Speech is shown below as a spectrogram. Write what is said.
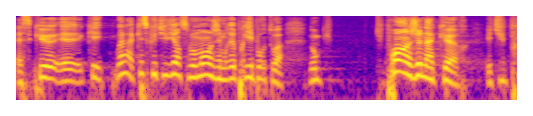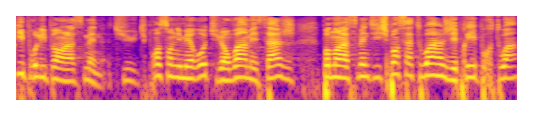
Est-ce que, euh, voilà, qu'est-ce que tu vis en ce moment? J'aimerais prier pour toi. Donc, tu prends un jeune à cœur et tu pries pour lui pendant la semaine. Tu, tu, prends son numéro, tu lui envoies un message. Pendant la semaine, tu dis Je pense à toi, j'ai prié pour toi.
